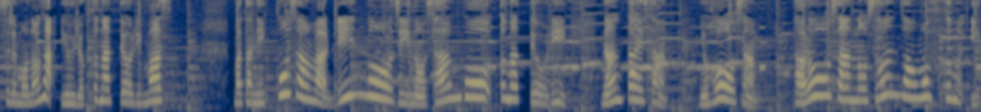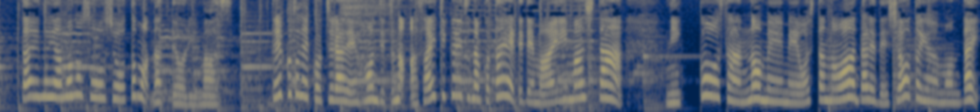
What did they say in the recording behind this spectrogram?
するものが有力となっておりますまた日光山は林王寺の3号となっており南大山女宝山太郎山の三山を含む一帯の山の総称ともなっております。ということでこちらで本日の朝一クイズの答え出てまいりました。日光山の命名をしたのは誰でしょうという問題。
